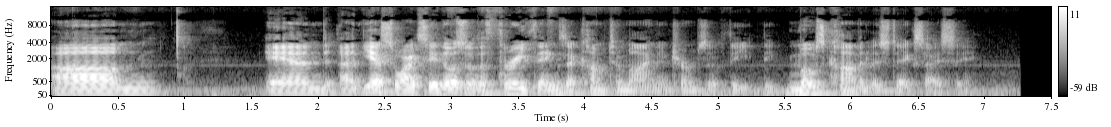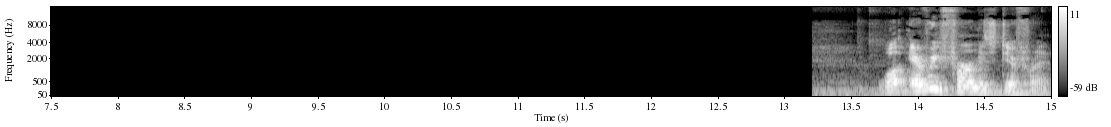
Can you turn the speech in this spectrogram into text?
Um, and uh, yeah, so I'd say those are the three things that come to mind in terms of the, the most common mistakes I see. Well, every firm is different.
